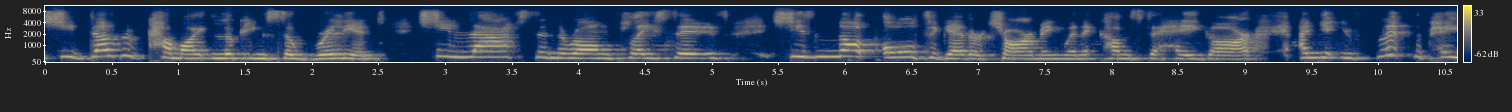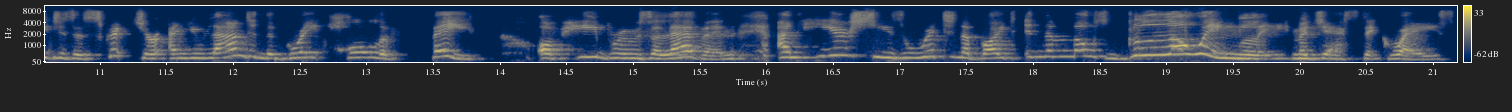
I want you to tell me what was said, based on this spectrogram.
she doesn't come out looking so brilliant. She laughs in the wrong places. She's not altogether charming when it comes to Hagar. And yet you flip the pages of scripture and you land in the great hall of faith of Hebrews 11. And here she's written about in the most glowingly majestic ways.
